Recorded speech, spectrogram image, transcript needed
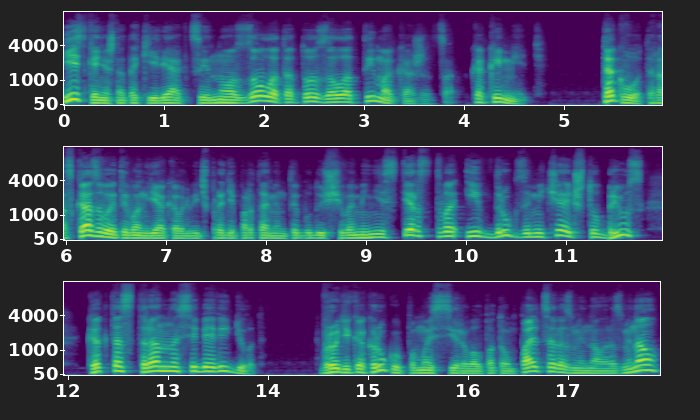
Есть, конечно, такие реакции, но золото то золотым окажется, как и медь. Так вот, рассказывает Иван Яковлевич про департаменты будущего министерства и вдруг замечает, что Брюс как-то странно себя ведет. Вроде как руку помассировал, потом пальцы разминал-разминал,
